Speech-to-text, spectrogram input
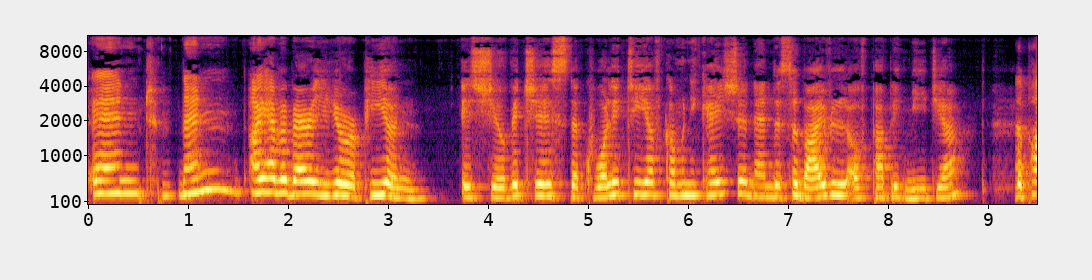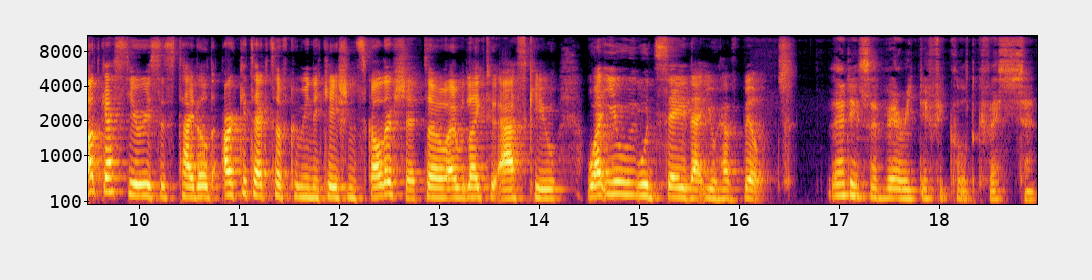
And then I have a very European issue, which is the quality of communication and the survival of public media. The podcast series is titled Architects of Communication Scholarship. So I would like to ask you what you would say that you have built. That is a very difficult question.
